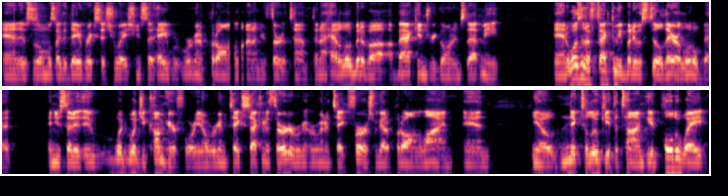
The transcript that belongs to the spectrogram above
and this was almost like the Dave Rick situation. You said, "Hey, we're, we're going to put all on line on your third attempt," and I had a little bit of a, a back injury going into that meet, and it wasn't affecting me, but it was still there a little bit and you said, it, what, what'd you come here for? You know, we're going to take second or third, or we're, we're going to take first. We got to put all on the line. And, you know, Nick Taluki at the time, he had pulled a weight,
